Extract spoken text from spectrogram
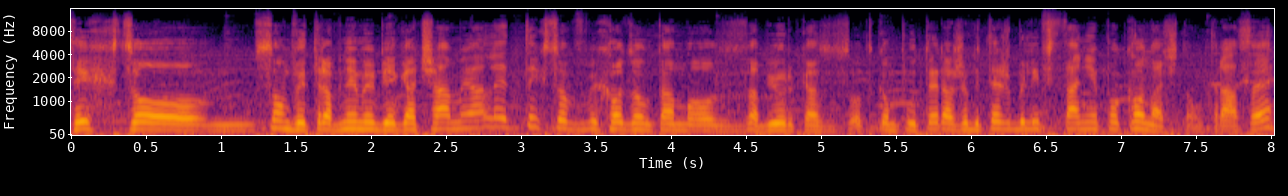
tych co mm, są wytrawnymi biegaczami, ale tych co wychodzą tam od zabiórka, od komputera, żeby też byli w stanie pokonać tą trasę.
